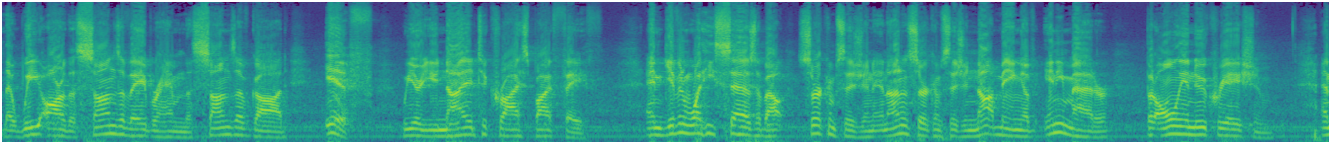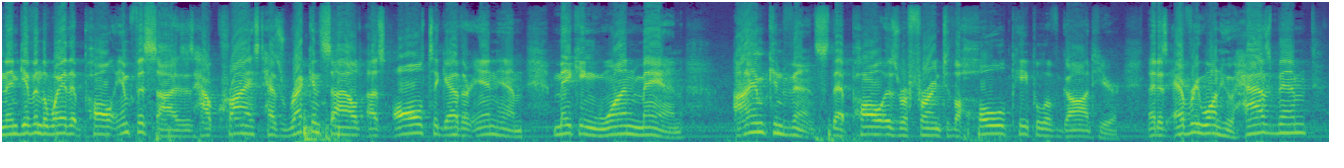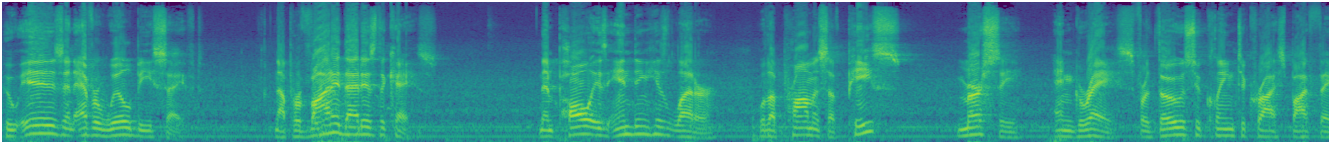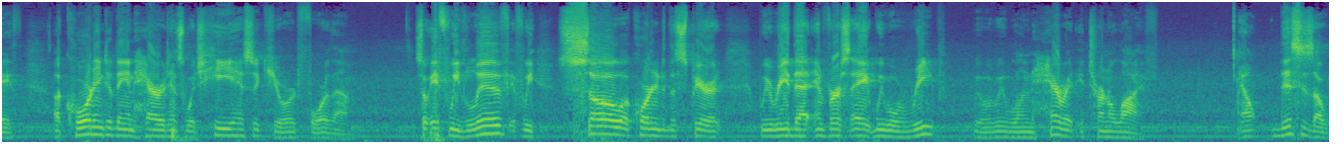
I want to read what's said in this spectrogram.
that we are the sons of Abraham the sons of God if we are united to Christ by faith. And given what he says about circumcision and uncircumcision not being of any matter, but only a new creation. And then, given the way that Paul emphasizes how Christ has reconciled us all together in him, making one man, I am convinced that Paul is referring to the whole people of God here. That is, everyone who has been, who is, and ever will be saved. Now, provided that is the case, then Paul is ending his letter with a promise of peace, mercy, and grace for those who cling to Christ by faith according to the inheritance which he has secured for them. So if we live, if we sow according to the Spirit, we read that in verse 8, we will reap, we will, we will inherit eternal life. Now, this is a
